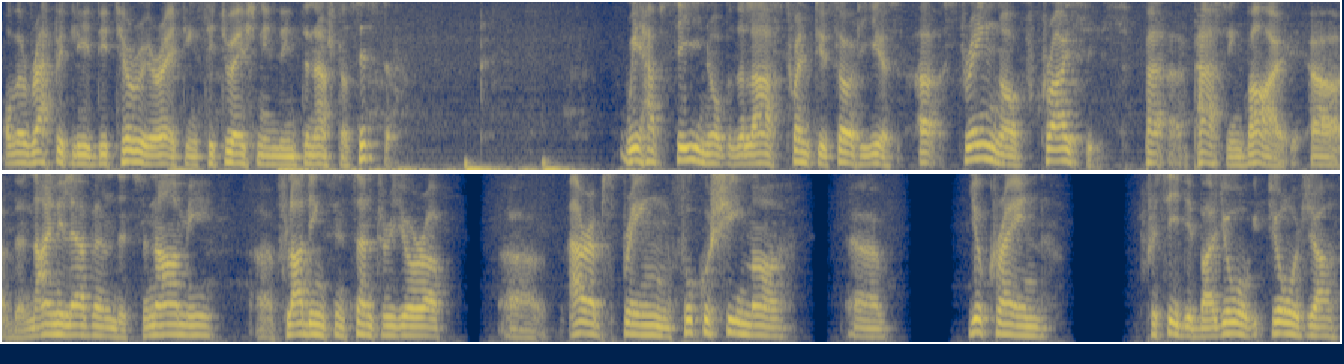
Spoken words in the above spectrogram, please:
of a rapidly deteriorating situation in the international system. We have seen over the last 20, 30 years a string of crises pa- passing by uh, the 9 11, the tsunami, uh, floodings in Central Europe, uh, Arab Spring, Fukushima, uh, Ukraine, preceded by Georgia,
